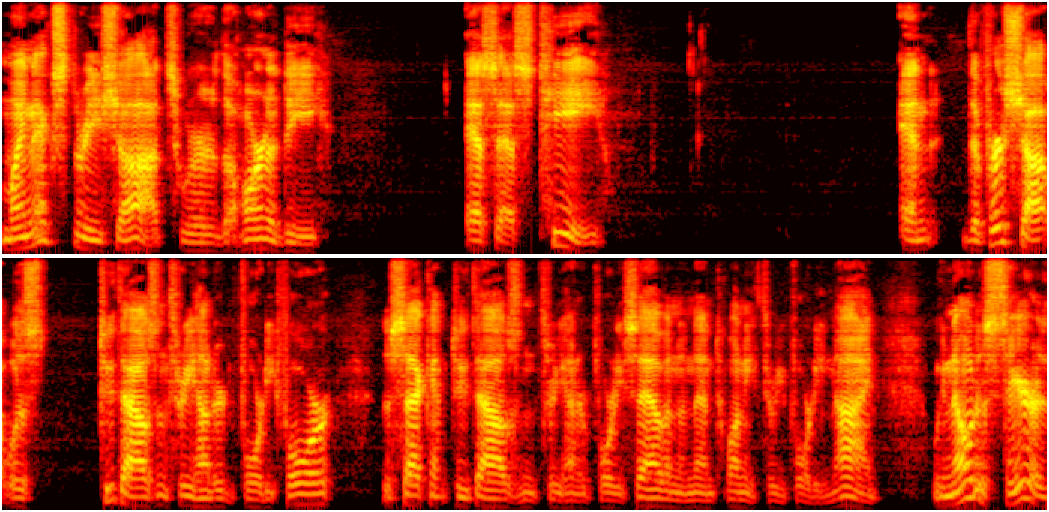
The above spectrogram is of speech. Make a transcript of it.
My next three shots were the Hornady SST, and the first shot was 2,344, the second 2,347, and then 2,349. We noticed here,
